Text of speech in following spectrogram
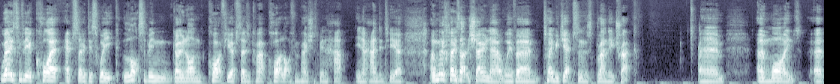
relatively a quiet episode this week. Lots have been going on. Quite a few episodes have come out. Quite a lot of information has been ha- you know handed to you. I'm going to close out the show now with um, Toby Jepson's brand new track, um, Unwind. Um,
